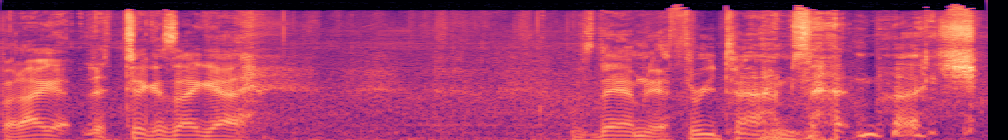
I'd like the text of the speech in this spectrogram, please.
But I got, the tickets I got was damn near three times that much.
